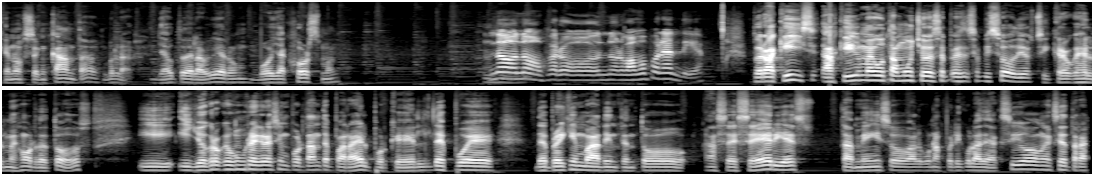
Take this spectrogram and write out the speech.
que nos encanta, ¿verdad? Ya ustedes la vieron, Bojack Horseman. No, no, pero nos lo vamos a poner al día. Pero aquí, aquí me gusta mucho ese, ese episodio, sí creo que es el mejor de todos. Y, y yo creo que es un regreso importante para él, porque él después de Breaking Bad intentó hacer series, también hizo algunas películas de acción, etcétera.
